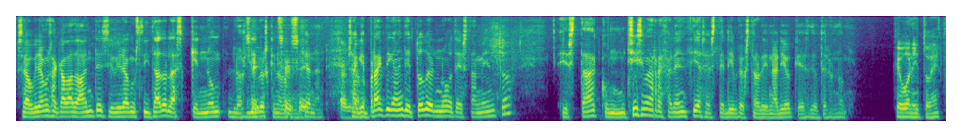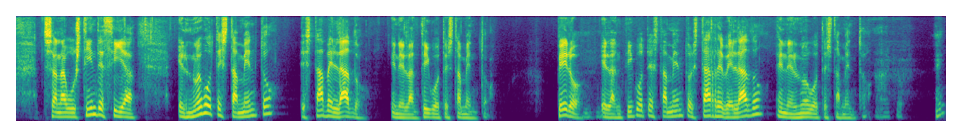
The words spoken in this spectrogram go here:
sea, hubiéramos acabado antes y hubiéramos citado las que no, los Sí, libros que no lo sí, sí, mencionan. está o sea, que prácticamente todo el Nuevo Testamento está con muchísimas referencias a este libro extraordinario que es Deuteronomio. Qué bonito, ¿eh? San Agustín decía, el Nuevo Testamento está velado en el Antiguo Testamento, pero el Antiguo Testamento está revelado en el Nuevo Testamento. ¿Eh?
